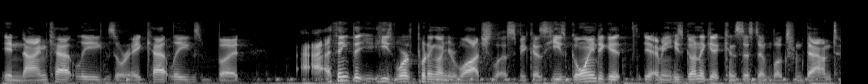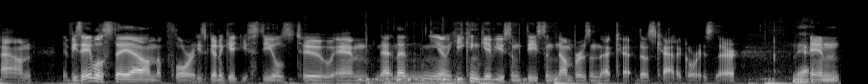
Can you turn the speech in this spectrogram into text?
in nine cat leagues or eight cat leagues, but I think that he's worth putting on your watch list because he's going to get. I mean, he's going to get consistent looks from downtown. If he's able to stay out on the floor, he's going to get you steals too, and that, that you know he can give you some decent numbers in that those categories there. Yeah. And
